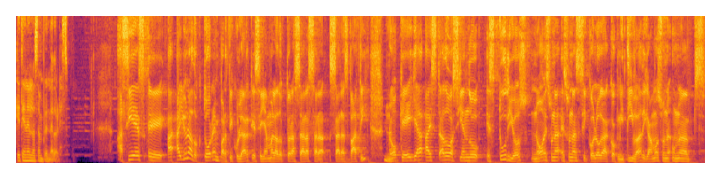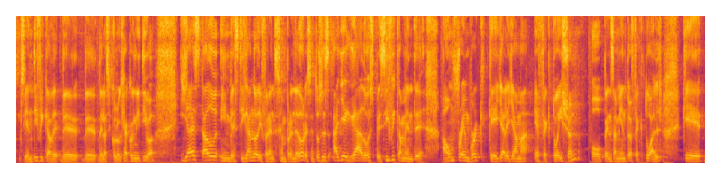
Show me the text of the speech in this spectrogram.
que tienen los emprendedores. Así es, eh, hay una doctora en particular que se llama la doctora Sara, Sarasvati, ¿no? Que ella ha estado haciendo estudios, ¿no? Es una, es una psicóloga cognitiva, digamos, una, científica de, de, la psicología cognitiva, y ha estado investigando a diferentes emprendedores. Entonces ha llegado específicamente a un framework que ella le llama Effectuation o pensamiento efectual que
